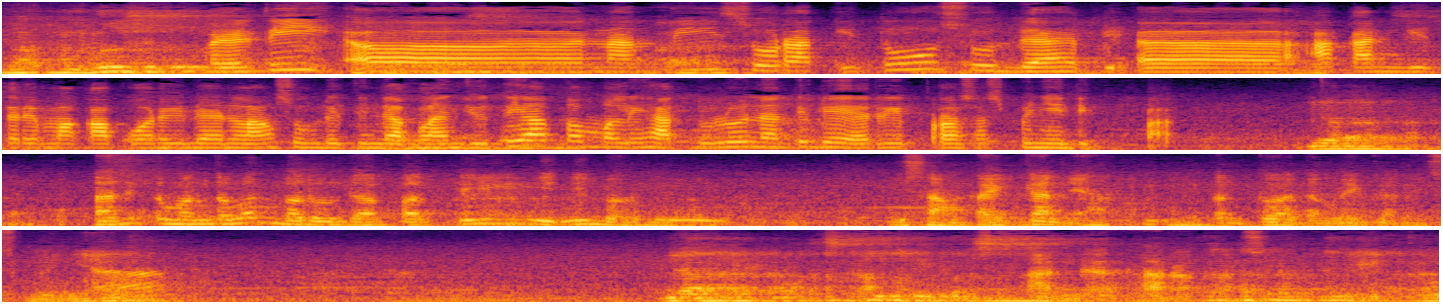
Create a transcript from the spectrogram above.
Berarti eh, nanti surat itu sudah eh, akan diterima Kapolri dan langsung ditindaklanjuti atau melihat dulu nanti dari proses penyidik, Pak? ya tadi teman-teman baru dapati ini baru disampaikan ya. Tentu ada mekanismenya. Ada harapan seperti itu.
